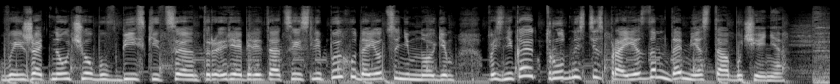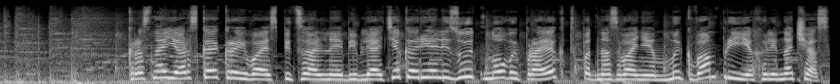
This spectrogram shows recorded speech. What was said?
Выезжать на учебу в Бийский центр реабилитации слепых удается немногим. Возникают трудности с проездом до места обучения. Красноярская краевая специальная библиотека реализует новый проект под названием «Мы к вам приехали на час».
